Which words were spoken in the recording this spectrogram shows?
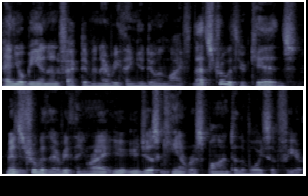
and you'll be ineffective in everything you do in life. That's true with your kids. I mean, it's true with everything, right? You, you just can't respond to the voice of fear.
